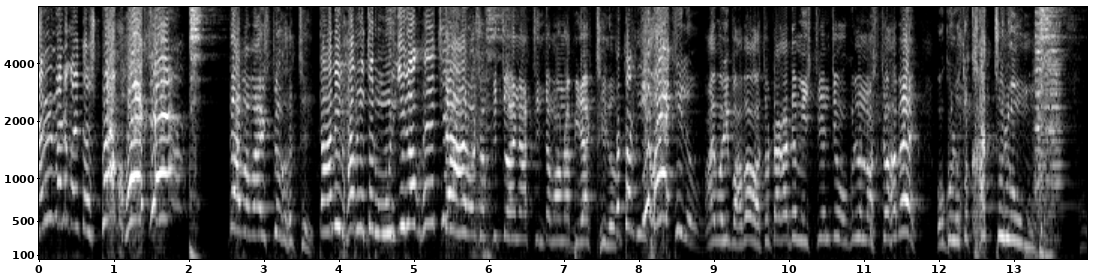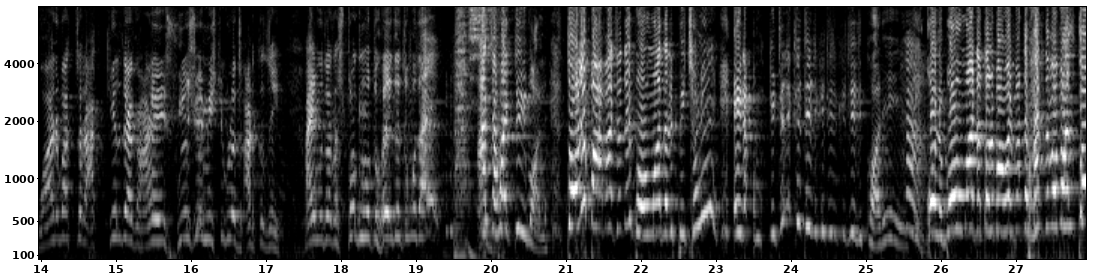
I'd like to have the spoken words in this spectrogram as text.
আমি মনে করি তোর স্টক হয়েছে। বাবা স্ট্রোক হচ্ছে। তা আমি ভাবলু তোর মুরগি রোগ হয়েছে। আর ওসব কিছু হয় না আর চিন্তা ভাবনা বিরাট ছিল। তোর কি হয়েছিল? আমি বলি বাবা অত টাকাতে মিষ্টি আনছে ওগুলো নষ্ট হবে ওগুলো তো খাচ্ছিলুম। শুয়ার বাচ্চার আক্কেল দেখ আয় শুয়ে শুয়ে মিষ্টিগুলো ঝাড়তেছে। আমি বোধ হয় স্ট্রোক মতো হয়ে গেছে বোধ আচ্ছা ভাই তুই বল তোর বাবা যদি বৌমাদের পিছনে এইরকম কিটির কিটির কিটির কিটির করে হ্যাঁ। কোন বৌমাটা তোর বাবার পাতে ভাত দেবে বলতো?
